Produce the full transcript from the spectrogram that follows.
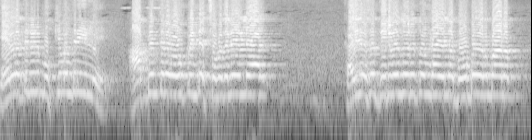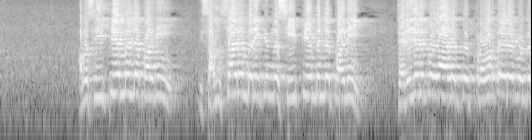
കേരളത്തിലൊരു മുഖ്യമന്ത്രിയില്ലേ? ആഭ്യന്തര വകുപ്പിന്റെ ചുമതലയുള്ള കഴിഞ്ഞ ദിവസം തിരുവനന്തപുരത്തുണ്ടായുള്ള ബോംബ് നിർമ്മാണം. അപ്പൊ സി പി എമ്മിന്റെ പണി ഈ സംസ്ഥാനം ഭരിക്കുന്ന സി പി എമ്മിന്റെ പണി തെരഞ്ഞെടുപ്പ് കാലത്ത് പ്രവർത്തകരെ കൊണ്ട്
